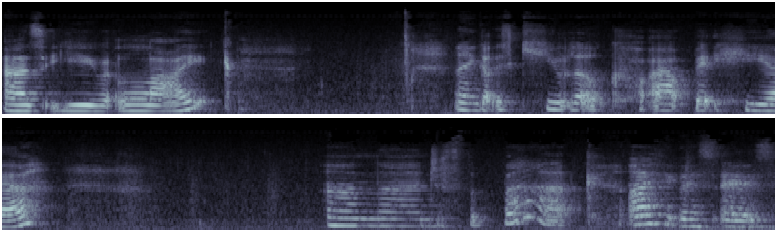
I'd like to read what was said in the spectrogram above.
as you like. And then you got this cute little cut out bit here. And then just the back. I think this is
